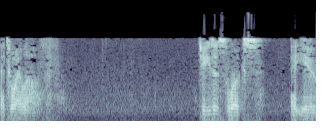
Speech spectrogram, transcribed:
That's who I love. Jesus looks at you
